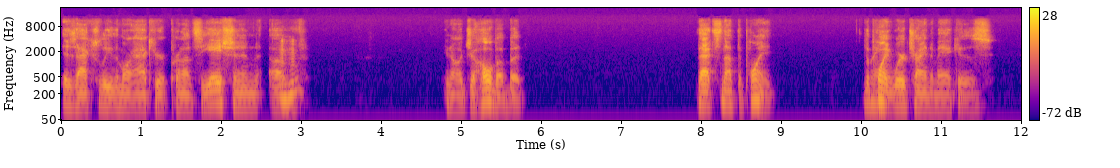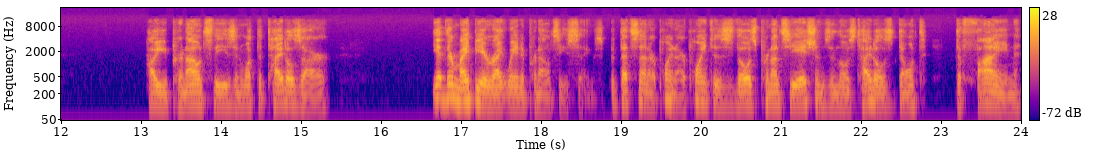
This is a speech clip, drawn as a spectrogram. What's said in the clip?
is actually the more accurate pronunciation of, mm-hmm. you know, Jehovah, but that's not the point. The right. point we're trying to make is how you pronounce these and what the titles are yeah there might be a right way to pronounce these things but that's not our point our point is those pronunciations and those titles don't define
